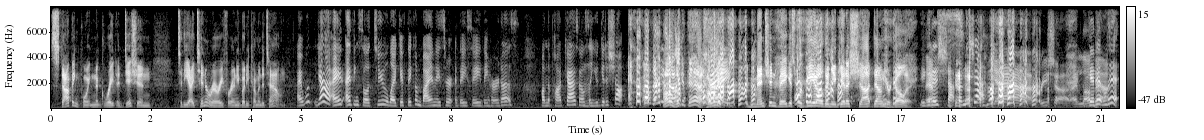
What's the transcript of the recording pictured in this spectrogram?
stopping point and a great addition to the itinerary for anybody coming to town. I would, yeah, I, I think so too. Like if they come by and they ser- they say they heard us on the podcast, I was like, you get a shot. Oh, look at that. All right. Mention Vegas revealed and you get a shot down your gullet. you get a shot from the chef. Yeah, free shot. I love get that. it lit.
